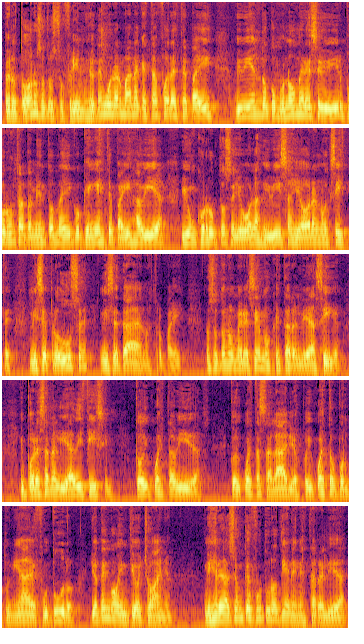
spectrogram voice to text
pero todos nosotros sufrimos. Yo tengo una hermana que está fuera de este país viviendo como no merece vivir por un tratamiento médico que en este país había y un corrupto se llevó las divisas y ahora no existe, ni se produce ni se trae a nuestro país. Nosotros no merecemos que esta realidad siga. Y por esa realidad difícil, que hoy cuesta vidas, que hoy cuesta salarios, que hoy cuesta oportunidades, futuro. Yo tengo 28 años. Mi generación, ¿qué futuro tiene en esta realidad?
